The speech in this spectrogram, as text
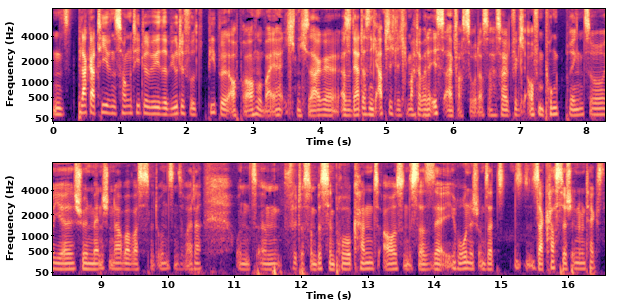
einen plakativen Songtitel wie The Beautiful People auch brauchen, wobei ich nicht sage, also der hat das nicht absichtlich gemacht, aber der ist einfach so, dass er es halt wirklich auf den Punkt bringt, so, ihr schönen Menschen da, aber was ist mit uns und so weiter. Und ähm, führt das so ein bisschen provokant aus und ist da sehr ironisch und sarkastisch in dem Text.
